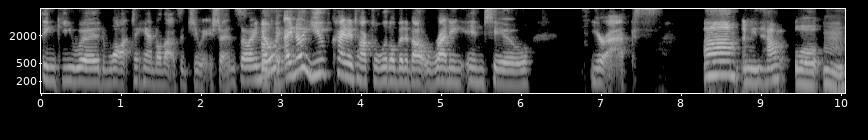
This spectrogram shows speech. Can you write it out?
think you would want to handle that situation so i know okay. i know you've kind of talked a little bit about running into your ex um i mean how well mm,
